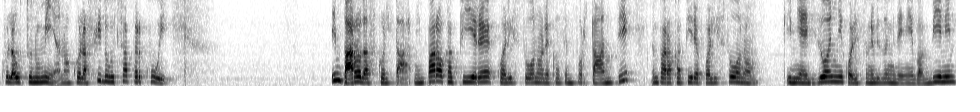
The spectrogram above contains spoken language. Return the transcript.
quell'autonomia, no? quella fiducia per cui imparo ad ascoltarmi, imparo a capire quali sono le cose importanti, imparo a capire quali sono i miei bisogni, quali sono i bisogni dei miei bambini,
